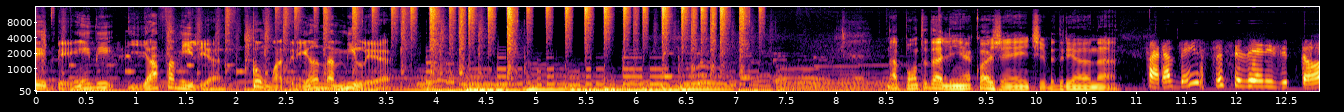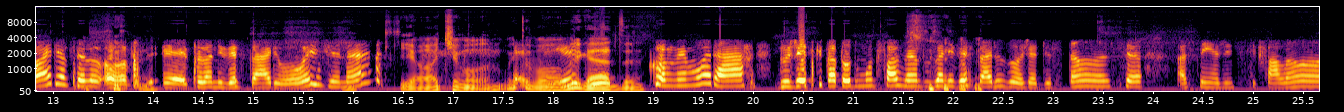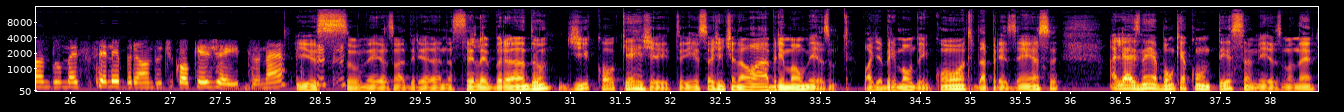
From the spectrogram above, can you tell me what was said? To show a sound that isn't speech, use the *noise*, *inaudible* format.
CBN e a Família, com Adriana Miller. Na ponta da linha com a gente, Adriana. Parabéns para a CBN Vitória pelo, oh, *laughs* é, pelo aniversário hoje, né? Que ótimo, muito é, bom, obrigado. Comemorar do jeito que está todo mundo fazendo os aniversários *laughs* hoje, à distância, assim, a gente se falando, mas celebrando de qualquer jeito, né? Isso mesmo, Adriana, celebrando de qualquer jeito. Isso a gente não abre mão mesmo. Pode abrir mão do encontro, da presença. Aliás, nem é bom que aconteça mesmo, né?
